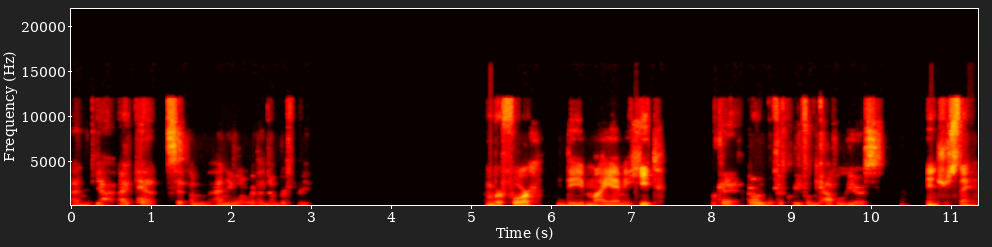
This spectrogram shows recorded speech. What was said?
And yeah, I can't sit them any lower than number three. Number four, the Miami Heat. Okay, I went with the Cleveland Cavaliers. Interesting.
